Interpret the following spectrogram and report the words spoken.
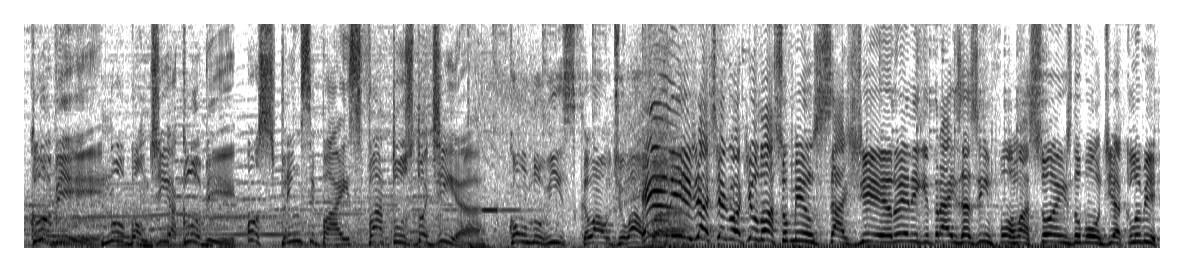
Clube. No Bom Dia Clube, os principais fatos do dia. Com Luiz Cláudio Alba. Ele já chegou aqui, o nosso mensageiro, ele que traz as informações do Bom Dia Clube.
